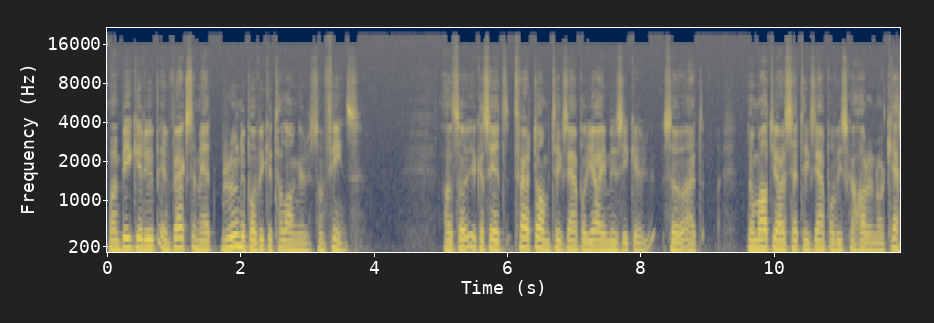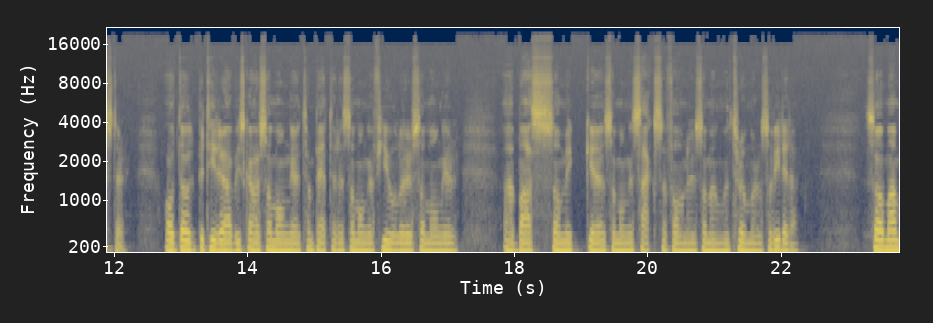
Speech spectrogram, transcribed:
man bygger upp en verksamhet beroende på vilka talanger som finns. Alltså jag kan säga att tvärtom, till exempel jag är musiker, så att normalt jag har sett till exempel vi ska ha en orkester. Och då betyder det att vi ska ha så många trumpeter, så många fioler, så många uh, bass, så, mycket, så många saxofoner, så många trummor och så vidare. Så man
